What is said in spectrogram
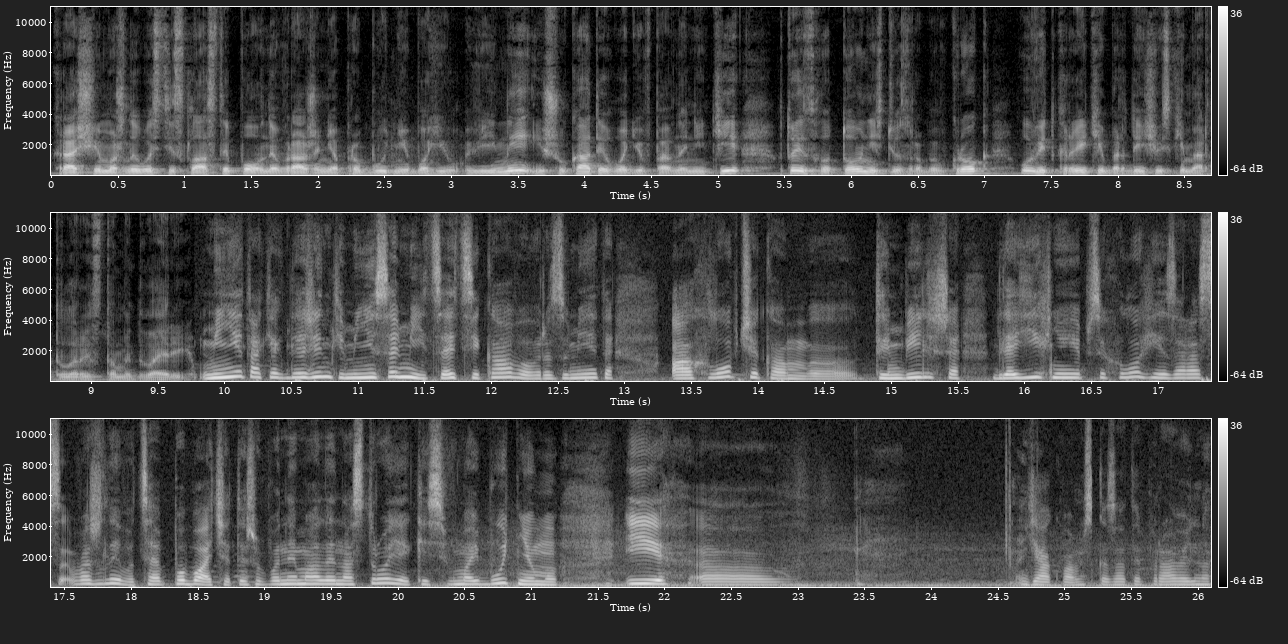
Кращої можливості скласти повне враження про будні богів війни і шукати годі впевнені ті, хто із готовністю зробив крок у відкриті бердичівськими артилеристами двері. Мені так як для жінки, мені самі це цікаво, розумієте. А хлопчикам тим більше для їхньої психології зараз важливо це побачити, щоб вони мали настрой якийсь в майбутньому і е, як вам сказати правильно,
